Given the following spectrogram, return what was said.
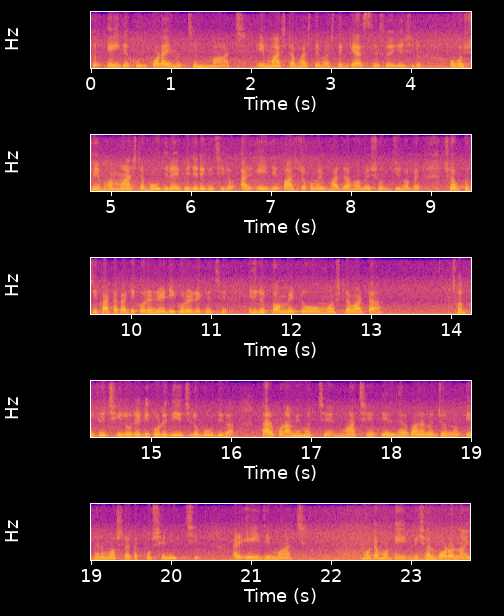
তো এই দেখুন, কড়াই হচ্ছে মাছ। এই মাছটা ভাজতে ভাজতে গ্যাস শেষ হয়ে গেছিল। অবশ্যই মাছটা বৌদিরাই ভেজে রেখেছিল। আর এই যে পাঁচ রকমের ভাজা হবে, সবজি হবে সব কিছু কাটাকাটি করে রেডি করে রেখেছে। এদিকে টমেটো মশলা বাটা সব কিছুই ছিল রেডি করে দিয়েছিল বৌদিরা। তারপর আমি হচ্ছে মাছে তেল ঝাল বানানোর জন্য এখানে মশলাটা কষে নিচ্ছি। আর এই যে মাছ, মোটামুটি বিশাল বড় নয়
